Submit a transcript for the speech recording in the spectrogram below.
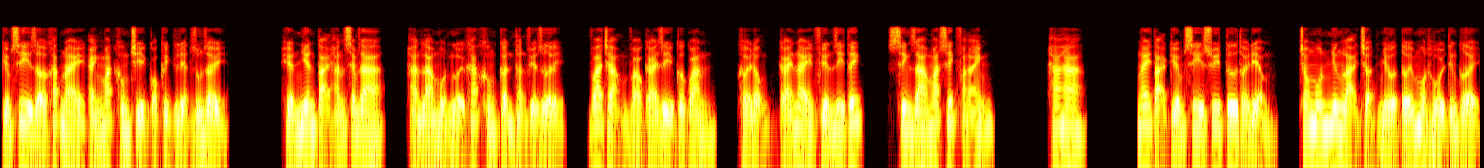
kiếm si giờ khắc này ánh mắt không chỉ có kịch liệt run rẩy, Hiển nhiên tại hắn xem ra, hẳn là một người khác không cẩn thận phía dưới, va chạm vào cái gì cơ quan, khởi động cái này phiến di tích, sinh ra mắt xích phản ánh. Ha ha. Ngay tại kiếm si suy tư thời điểm, trong môn nhưng lại chợt nhớ tới một hồi tiếng cười,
